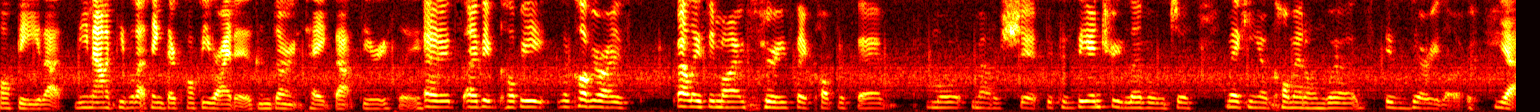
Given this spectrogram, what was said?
copy that the amount of people that think they're copywriters and don't take that seriously. And it's I think copy the copywriters, at least in my experience, they cop fair more amount of shit because the entry level to making a comment on words is very low. Yeah.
